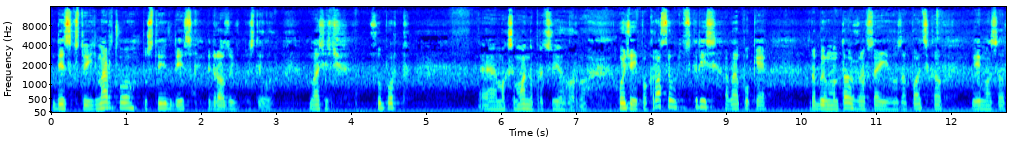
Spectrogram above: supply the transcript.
диск стоїть мертво, пустив диск, відразу відпустило. Значить, супорт максимально працює гарно. Хоч я і покрасив тут скрізь, але поки робив монтаж, вже все його запацькав, вимазав.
